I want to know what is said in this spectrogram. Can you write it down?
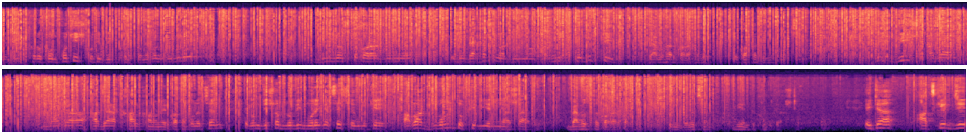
যে বৃক্ষরোপণ পঁচিশ কোটি বৃক্ষরোপণ এবং এগুলো বিনষ্ট করার জন্য এগুলো দেখাশোনার জন্য আধুনিক প্রযুক্তি ব্যবহার করা হবে, এ কথা তিনি বলেছেন। তিনি বিশ হাজার, মজা হাজার খাল খননের কথা বলেছেন এবং যেসব নদী মরে গেছে সেগুলোকে আবার জীবন্ত ফিরিয়ে নিয়ে আসার ব্যবস্থা করার কথা তিনি বলেছেন বিএনপি ক্ষমতায় আসলে এটা আজকের যে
